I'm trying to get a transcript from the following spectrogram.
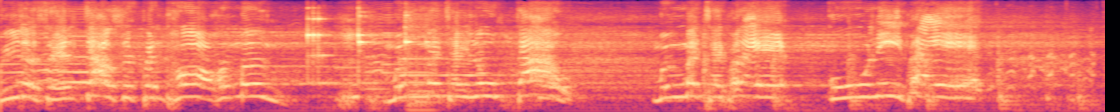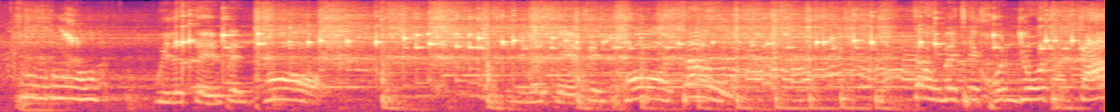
วีรเสนเจ้าศึกเป็นพ่อของมึง มึงไม่ใช่ลูกเจ้า มึงไม่ใช่พระเอก กูนี่พระเอก โอ้วีรเสนเป็นพ่อ วีรเสนเป็นพ่อเจ้า เจ้าไม่ใช่คนโยธกา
